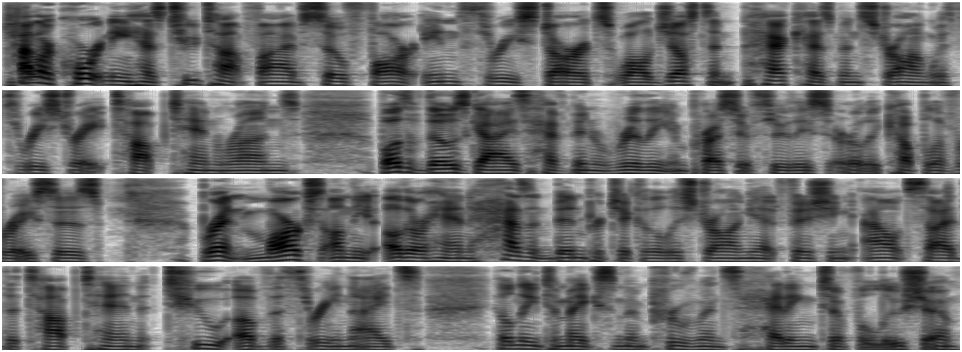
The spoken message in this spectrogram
Tyler Courtney has two top fives so far in three starts, while Justin Peck has been strong with three straight top 10 runs. Both of those guys have been really impressive through these early couple of races. Brent Marks, on the other hand, hasn't been particularly strong yet, finishing outside the top 10 two of the three nights. He'll need to make some improvements heading to Volusia.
